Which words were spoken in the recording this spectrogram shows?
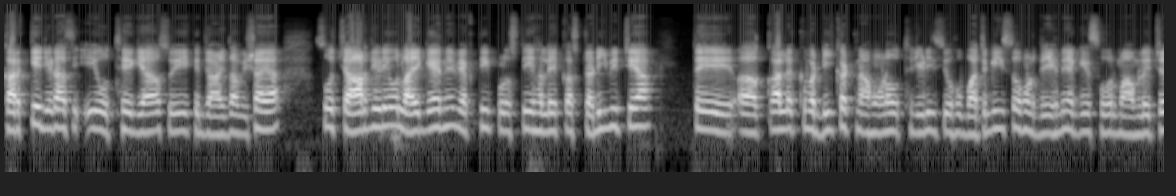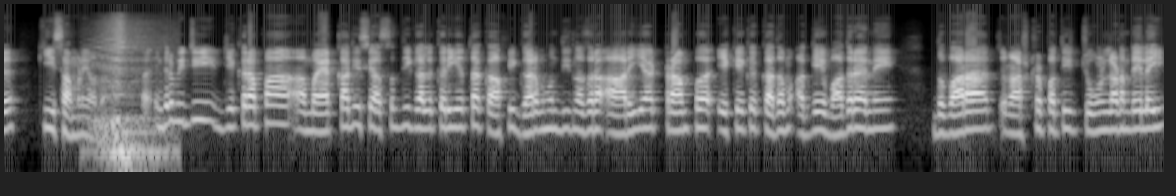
ਕਰਕੇ ਜਿਹੜਾ ਸੀ ਇਹ ਉੱਥੇ ਗਿਆ, ਸੋ ਇਹ ਇੱਕ ਜਾਂਚ ਦਾ ਵਿਸ਼ਾ ਆ। ਸੋ ਚਾਰ ਜਿਹੜੇ ਉਹ ਲਾਏ ਗਏ ਨੇ, ਵਿਅਕਤੀ ਪੁਲਿਸ ਦੀ ਹਲੇ ਕਸਟਡੀ ਵਿੱਚ ਆ ਤੇ ਕੱਲ ਇੱਕ ਵੱਡੀ ਘਟਨਾ ਹੋਣ ਉੱਥੇ ਜਿਹੜੀ ਸੀ ਉਹ ਬਚ ਗਈ। ਸੋ ਹੁਣ ਦੇਖਦੇ ਹਾਂ ਅੱਗੇ ਇਸ ਹੋਰ ਮਾਮਲੇ 'ਚ ਕੀ ਸਾਹਮਣੇ ਆਉਂਦਾ? ਇੰਦਰਵੀਰ ਜੀ, ਜੇਕਰ ਆਪਾਂ ਅਮਰੀਕਾ ਦੀ ਸਿਆਸਤ ਦੀ ਗੱਲ ਕਰੀਏ ਤਾਂ ਕਾਫੀ ਗਰਮ ਹੁੰਦੀ ਨਜ਼ਰ ਆ ਰਹੀ ਆ। ਟਰੰਪ ਇੱਕ ਇੱਕ ਕਦਮ ਅੱਗੇ ਵਧ ਰਹੇ ਨੇ ਦੁਬਾਰਾ ਰਾਸ਼ਟਰਪਤੀ ਚੋਣ ਲੜਨ ਦੇ ਲਈ।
